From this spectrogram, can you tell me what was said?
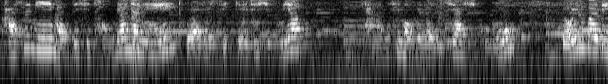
가슴이 반드시 정면 향해 돌아설 수 있게 해주시고요. 잠시 머물러 유지하시고 여유가 된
